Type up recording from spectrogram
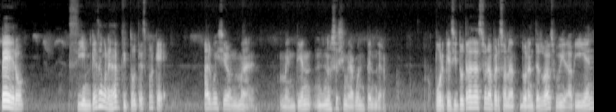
Pero si empiezan con esa actitud es porque algo hicieron mal. ¿Me entiendes? No sé si me hago entender. Porque si tú trataste a una persona durante toda su vida bien,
